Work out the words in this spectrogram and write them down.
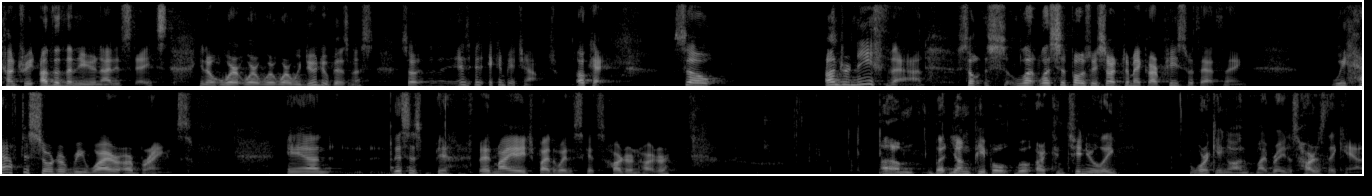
country other than the United States you know, where, where, where, we do do business. So it, it, can be a challenge. Okay, so underneath that, so, so let, let's suppose we start to make our peace with that thing. We have to sort of rewire our brains. And this is, at my age, by the way, this gets harder and harder. Um, but young people will, are continually working on my brain as hard as they can.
